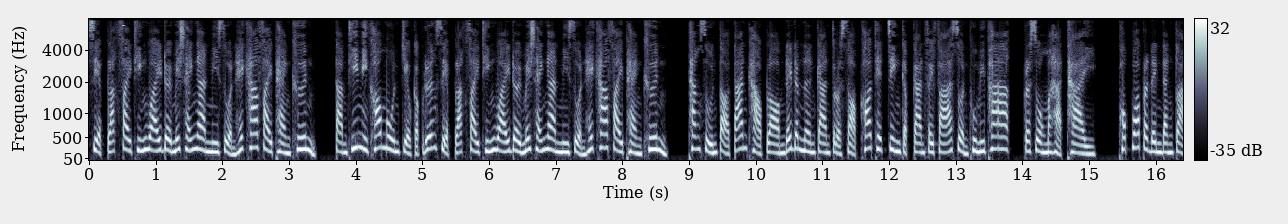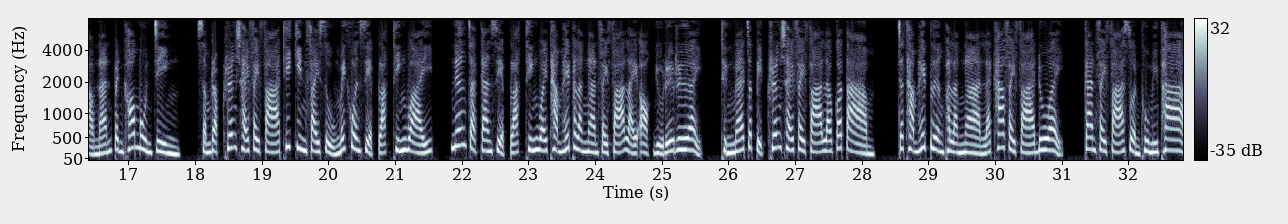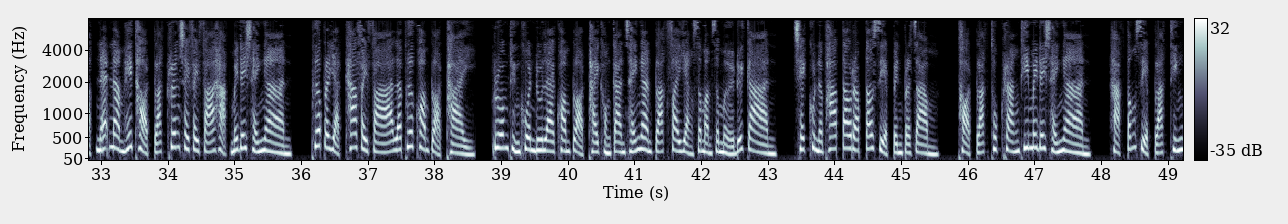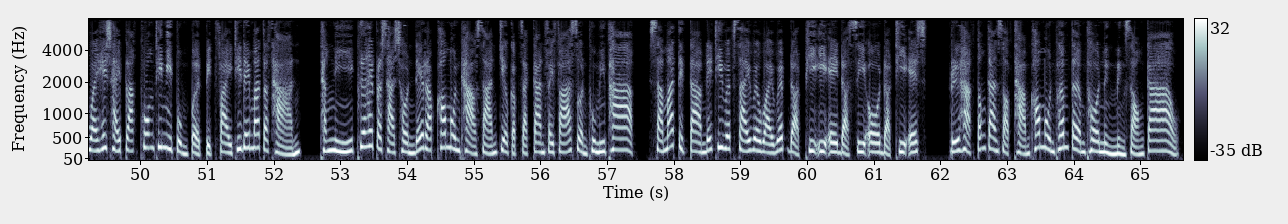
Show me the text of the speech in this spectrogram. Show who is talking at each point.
Speaker 1: เสียบปลั๊กไฟทิ้งไว้โดยไม่ใช้งานมีส่วนให้ค่าไฟแพงขึ้น ตามที่มีข้อมูลเกี่ยวกับเรื่องเสียบปลั๊กไฟทิ้งไว้โดยไม่ใช้งานมีส่วนให้ค่าไฟแพงขึ้น ทางศูนย์ต่อต้านข่าวปลอมได้ดำเนินการตรวจสอบข้อเท็จจริงกับการไฟฟ้าส่วนภูมิภาค กระทรวงมหาดไทย พบว่าประเด็นดังกล่าวนั้นเป็นข้อมูลจริงสำหรับเครื่องใช้ไฟฟ้าที่กินไฟสูงไม่ควรเสียบปลั๊กทิ้งไว้ เนื่องจากการเสียบปลั๊กทิ้งไว้ทำให้พลังงานไฟฟ้าไหลออกอยู่เรื่อยๆ ถึงแม้จะปิดเครื่องใช้ไฟฟ้าแล้วก็ตาม จะทำให้เปลืองพลังงานและค่าไฟฟ้าด้วย การไฟฟ้าส่วนภูมิภาค แนะนำให้ถอดปลั๊กเครื่องใช้ไฟฟ้าหากไม่ได้ใช้งาน เพื่อประหยัดค่าไฟฟ้าและเพื่อความปลอดภัย รวมถึงควรดูแลความปลอดภัยของการใช้งานปลั๊กไฟอย่างสม่ำเสมอด้วยการ เช็คคุณภาพเต้ารับเต้าเสียบเป็นประจำถอดปลั๊กทุกครั้งที่ไม่ได้ใช้งาน หากต้องเสียบปลั๊กทิ้งไว้ให้ใช้ปลั๊กพ่วงที่มีปุ่มเปิดปิดไฟที่ได้มาตรฐานทั้งนี้เพื่อให้ประชาชนได้รับข้อมูลข่าวสารเกี่ยวกับจากการไฟฟ้าส่วนภูมิภาค สามารถติดตามได้ที่เว็บไซต์ www.pea.co.th หรือหากต้องการสอบถามข้อมูลเพิ่มเติมโทร 1129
